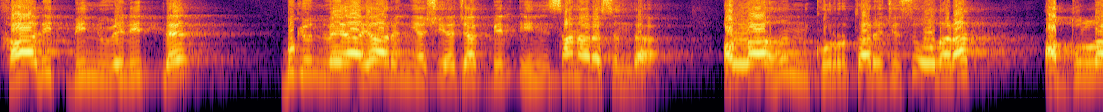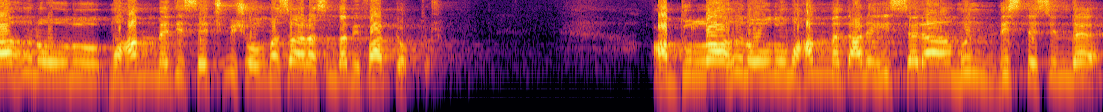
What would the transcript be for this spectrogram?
Halid bin Velid'le bugün veya yarın yaşayacak bir insan arasında Allah'ın kurtarıcısı olarak Abdullah'ın oğlu Muhammed'i seçmiş olması arasında bir fark yoktur. Abdullah'ın oğlu Muhammed Aleyhisselam'ın listesinde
